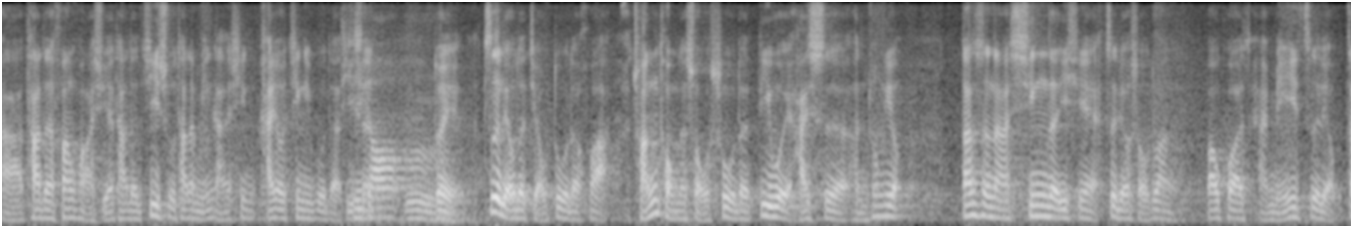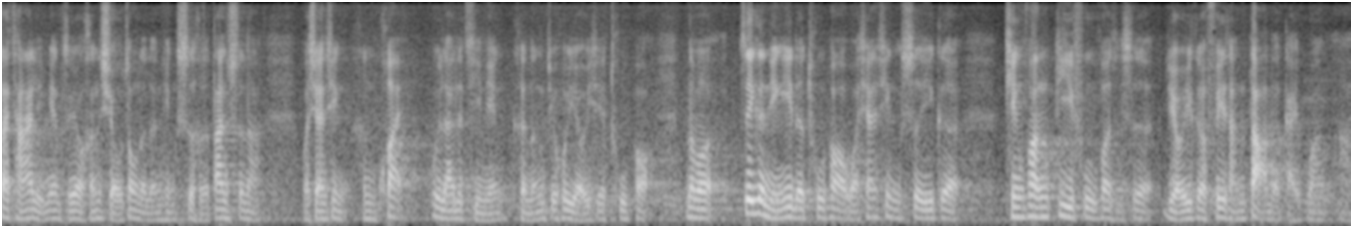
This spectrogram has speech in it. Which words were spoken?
啊，它的方法学、它的技术、它的敏感性还有进一步的提升。提高，嗯，对治疗的角度的话，传统的手术的地位还是很重要。但是呢，新的一些治疗手段，包括啊免疫治疗，在肠癌里面只有很小众的人群适合。但是呢。我相信很快未来的几年可能就会有一些突破。那么这个领域的突破，我相信是一个天翻地覆，或者是有一个非常大的改观啊，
